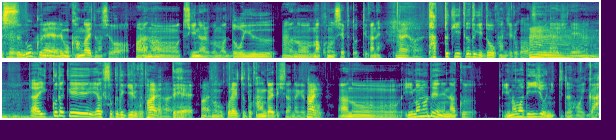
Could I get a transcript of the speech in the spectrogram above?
すごくね、ええでも考えてますよ、はいはい。あの次のアルバムはどういう、うん。あのまあ、コンセプトっていうかね。はいはい。パッと聞いた時どう感じるかがすごい大事で。うんうんうんあ一個だけ約束できることがあって、はいはい。はい。あのこれはちょっと考えてきたんだけど、はい。あの今までなく今まで以上に言ってた方がいいか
